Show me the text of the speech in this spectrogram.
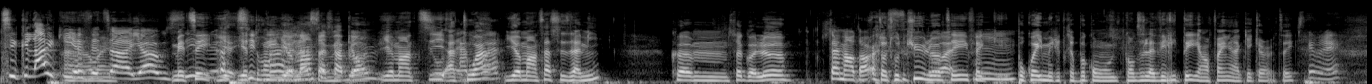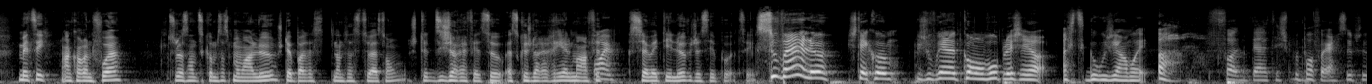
c'est clair qu'il a Ah, fait ouais. ça ailleurs aussi. Mais tu sais, il a, il a il menti à sa blonde, il a menti à toi. il a menti à ses amis. Comme ce gars-là, C'est un menteur. c'est un trou de cul, là, Ouais. tu sais. Fait que pourquoi il mériterait pas qu'on dise la vérité enfin à quelqu'un, tu sais? C'est vrai. Mais tu sais, encore une fois, tu l'as senti comme ça à ce moment-là, j'étais pas dans ta situation. Je te dis, j'aurais fait ça. Est-ce que je l'aurais réellement fait Ouais. si j'avais été là? Je sais pas, tu sais. Souvent, là, j'étais comme, j'ouvrais notre convo, puis là, j'étais là, ah, c'est go, j'ai envoyé. Ah, non, fuck that, je peux pas faire ça, ça.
